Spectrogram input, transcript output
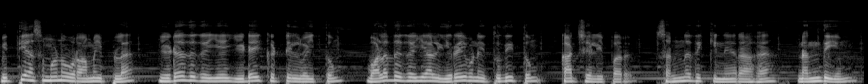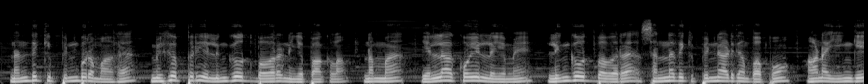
வித்தியாசமான ஒரு அமைப்பில் இடது கையை இடைக்கட்டில் வைத்தும் வலது கையால் இறைவனை துதித்தும் காட்சியளிப்பார். சன்னதிக்கு நேராக நந்தியும் நந்திக்கு பின்புறமாக மிகப்பெரிய லிங்கோத்பவரை நீங்கள் பார்க்கலாம். நம்ம எல்லா கோயில்லையுமே லிங்கோத்பவரை சன்னதிக்கு பின்னாடி தான் பார்ப்போம். ஆனால் இங்கே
